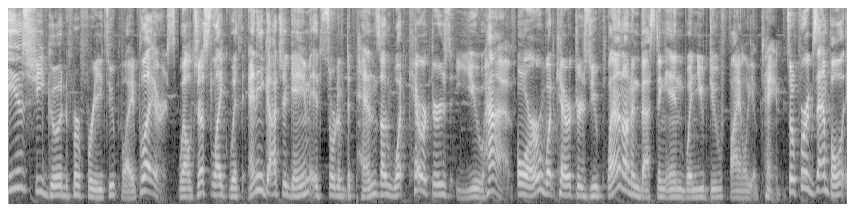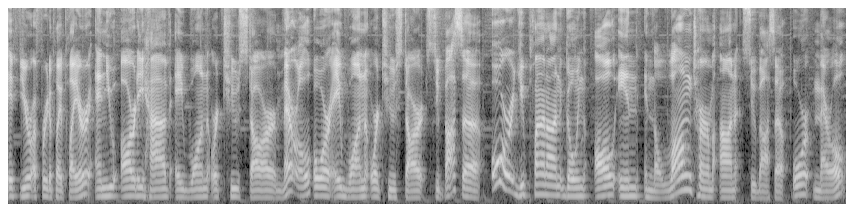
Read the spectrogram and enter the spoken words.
is she good for free to play players? Well just like with any gacha game it sort of depends on what characters you have or what characters you plan on investing in when you do finally obtain. So for example if you're a free-to-play player and you already have a one or two star Meryl or a one or two star Tsubasa or you plan on going all in in the long term on Tsubasa or Meryl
